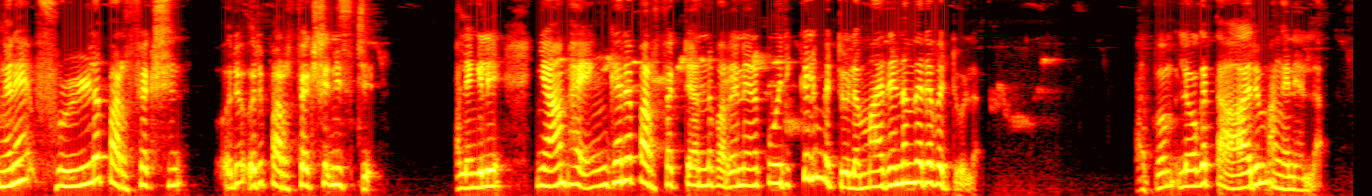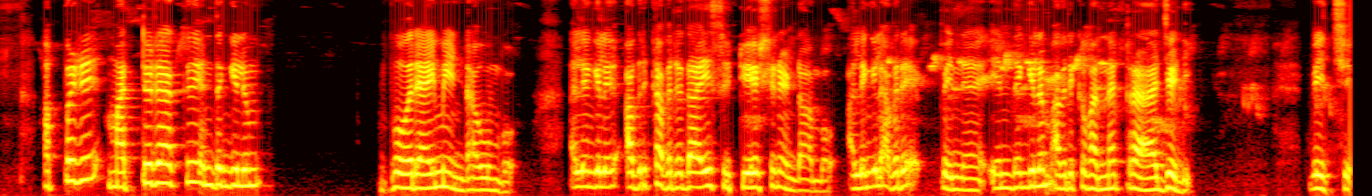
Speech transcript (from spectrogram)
അങ്ങനെ ഫുള്ള് പെർഫെക്ഷൻ ഒരു ഒരു പെർഫെക്ഷനിസ്റ്റ് അല്ലെങ്കിൽ ഞാൻ ഭയങ്കര പെർഫെക്റ്റ് എന്ന് പറയുന്നത് എനിക്ക് ഒരിക്കലും പറ്റൂല. മരണം വരെ പറ്റൂല. അപ്പം ലോകത്താരും അങ്ങനെയല്ല. അപ്പോഴ് മറ്റൊരാൾക്ക് എന്തെങ്കിലും പോരായ്മ ഉണ്ടാവുമ്പോൾ അല്ലെങ്കിൽ അവർക്ക് അവരുടേതായ സിറ്റുവേഷൻ ഉണ്ടാകുമ്പോൾ അല്ലെങ്കിൽ അവരെ പിന്നെ എന്തെങ്കിലും അവർക്ക് വന്ന ട്രാജഡി വെച്ച്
